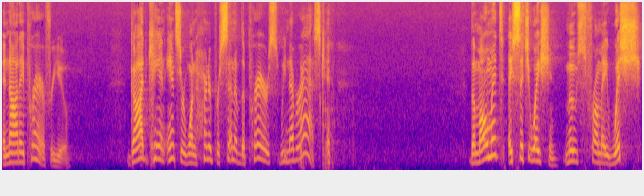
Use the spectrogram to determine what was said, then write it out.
and not a prayer for you. God can't answer 100% of the prayers we never ask. The moment a situation moves from a wish,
